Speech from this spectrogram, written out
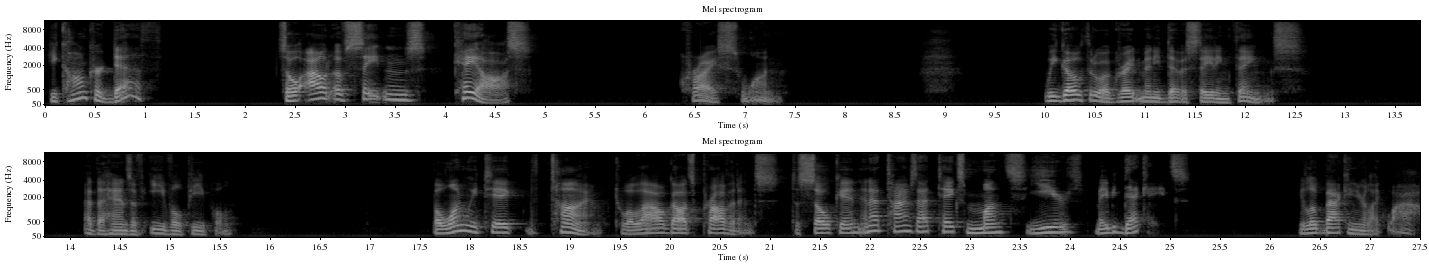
He conquered death. So out of Satan's chaos, Christ won. We go through a great many devastating things at the hands of evil people. But when we take the time to allow God's providence to soak in, and at times that takes months, years, maybe decades, you look back and you're like, wow,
